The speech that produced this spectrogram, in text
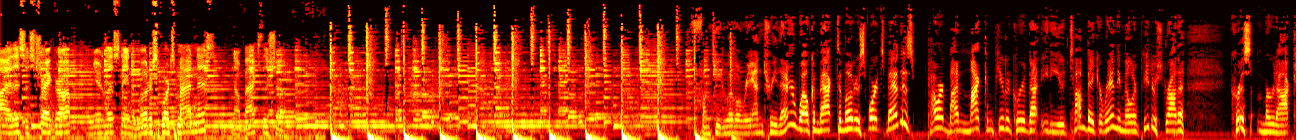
Hi, this is Trey Gropp, and you're listening to Motorsports Madness. Now back to the show. Funky little reentry there. Welcome back to Motorsports Madness, powered by mycomputercareer.edu. Tom Baker, Randy Miller, Peter Strada, Chris Murdoch,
